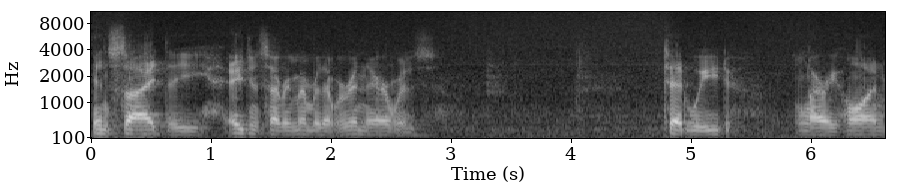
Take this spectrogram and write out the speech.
Inside, the agents I remember that were in there was Ted Weed, Larry Hahn,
